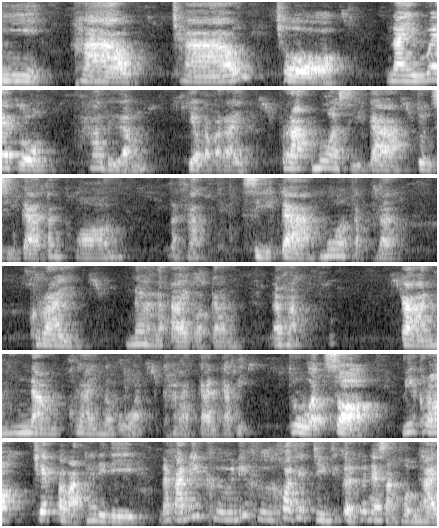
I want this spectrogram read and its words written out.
มีข่าวเช้าโชว์ในแวดวงผ้าเหลืองเกี่ยวกับอะไร พระมั่วสีกาจนสีกาตั้งท้องนะคะสีกามั่วกับพระใครน่าละอายกว่ากันนะคะการนำใครมาบวชขาดการกับตรวจสอบ วิเคราะห์เช็คประวัติให้ดีๆนะคะ นี่คือนี่คือข้อเท็จจริงที่เกิดขึ้นในสังคมไทย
